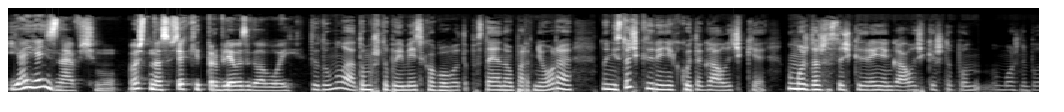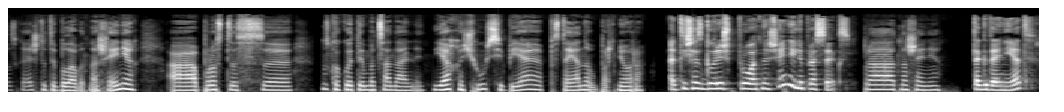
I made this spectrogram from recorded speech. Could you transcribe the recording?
Я, я не знаю почему. Может, у нас у всех какие-то проблемы с головой. Ты думала о том, чтобы иметь какого-то постоянного партнера, ну, не с точки зрения какой-то галочки, ну, может, даже с точки зрения галочки, чтобы он, можно было сказать, что ты была в отношениях, а просто с, ну, с какой-то эмоциональной. Я хочу себе постоянного партнера. А ты сейчас говоришь про отношения или про секс? Про отношения. Тогда нет.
